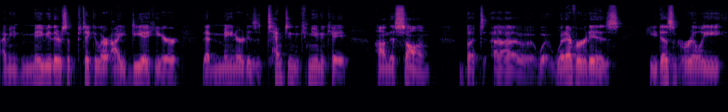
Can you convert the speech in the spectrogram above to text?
I mean, maybe there's a particular idea here that Maynard is attempting to communicate on this song, but uh, whatever it is, he doesn't really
